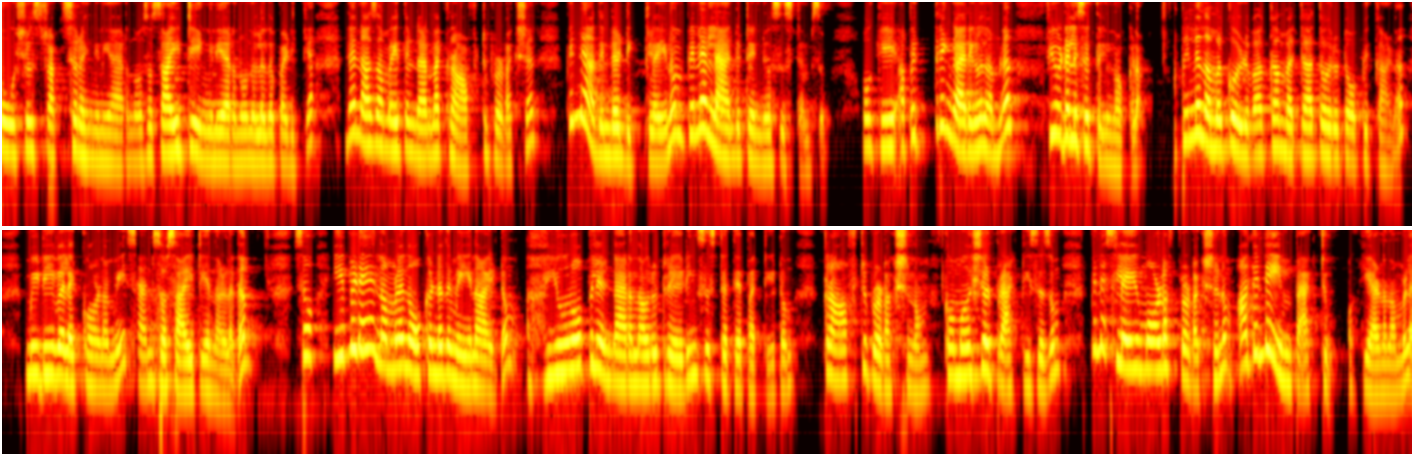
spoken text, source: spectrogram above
സോഷ്യൽ സ്ട്രക്ചർ എങ്ങനെയായിരുന്നു സൊസൈറ്റി എങ്ങനെയായിരുന്നു എന്നുള്ളത് പഠിക്കുക. ദെൻ ആ സമയത്ത് ഉണ്ടായിരുന്ന ക്രാഫ്റ്റ് പ്രൊഡക്ഷൻ പിന്നെ അതിന്റെ ഡിക്ലൈനും പിന്നെ ലാൻഡ് ടെന്യൂർ സിസ്റ്റംസും ഓക്കെ അപ്പോൾ ഇത്രയും കാര്യങ്ങൾ നമ്മൾ ഫ്യൂഡലിസത്തിൽ നോക്കണം. പിന്നെ നമുക്ക് ഒഴിവാക്കാൻ പറ്റാത്ത ഒരു ടോപ്പിക്കാണ് മിഡീവൽ എക്കോണമീസ് ആൻഡ് സൊസൈറ്റി എന്നുള്ളത്. സോ ഇവിടെ നമ്മൾ നോക്കേണ്ടത് മെയിനായിട്ടും യൂറോപ്പിൽ ഉണ്ടായിരുന്ന ഒരു ട്രേഡിംഗ് സിസ്റ്റത്തെ പറ്റിയിട്ടും ക്രാഫ്റ്റ് പ്രൊഡക്ഷനും കൊമേഴ്ഷ്യൽ പ്രാക്ടീസസും പിന്നെ സ്ലേവ് മോഡ് ഓഫ് പ്രൊഡക്ഷനും അതിന്റെ ഇമ്പാക്റ്റും ഒക്കെയാണ് നമ്മൾ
